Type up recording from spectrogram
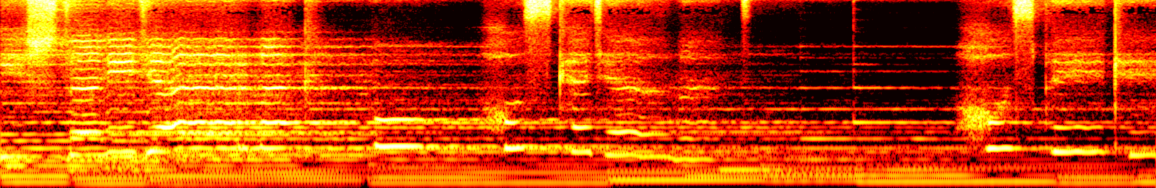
Isteni gyermek, hoz kegyelmet, hoz békét.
